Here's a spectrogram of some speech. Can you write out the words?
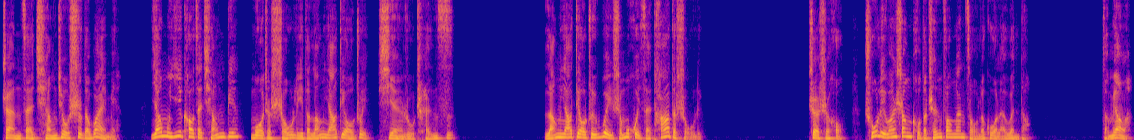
站在抢救室的外面，杨木依靠在墙边，摸着手里的狼牙吊坠，陷入沉思。狼牙吊坠为什么会在他的手里？这时候。处理完伤口的陈方安走了过来，问道：“怎么样了？”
